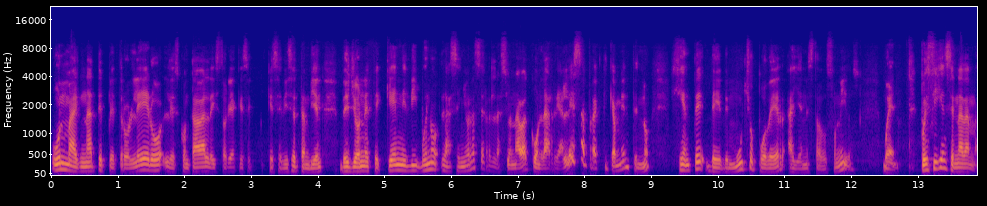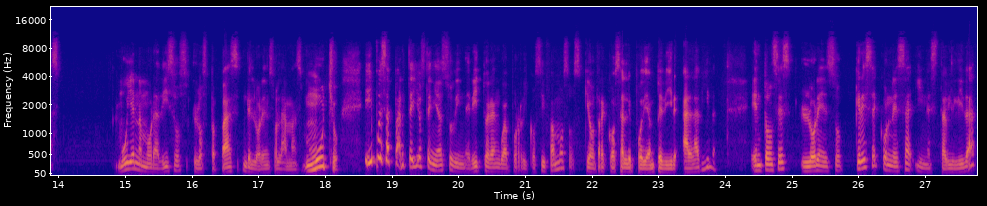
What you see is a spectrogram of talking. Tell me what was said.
un magnate petrolero, les contaba la historia que se, que se dice también de John F. Kennedy. Bueno, la señora se relacionaba con la realeza prácticamente, ¿no? Gente de, de mucho poder allá en Estados Unidos. Bueno, pues fíjense nada más muy enamoradizos los papás de Lorenzo Lamas, mucho. Y pues aparte ellos tenían su dinerito, eran guapos, ricos y famosos. ¿Qué otra cosa le podían pedir a la vida? Entonces Lorenzo crece con esa inestabilidad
